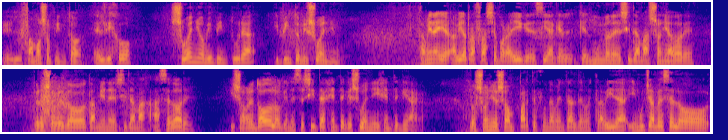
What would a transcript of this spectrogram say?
el famoso pintor. Él dijo, sueño mi pintura y pinto mi sueño. También había otra frase por ahí que decía que el, que el mundo necesita más soñadores, pero sobre todo también necesita más hacedores. Y sobre todo lo que necesita es gente que sueñe y gente que haga. Los sueños son parte fundamental de nuestra vida y muchas veces los,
